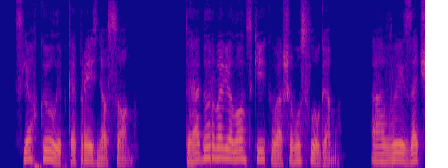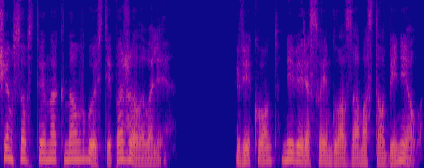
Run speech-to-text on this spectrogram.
— с легкой улыбкой произнес он. «Теодор Вавилонский к вашим услугам. А вы зачем, собственно, к нам в гости пожаловали?» Виконт, не веря своим глазам, остолбенел.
